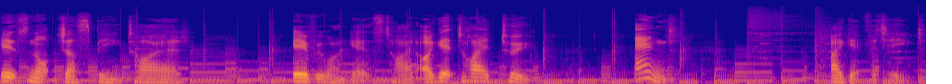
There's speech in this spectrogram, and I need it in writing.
It's not just being tired. Everyone gets tired. I get tired too. And I get fatigued.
